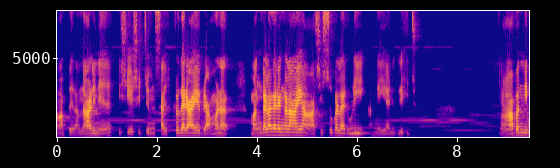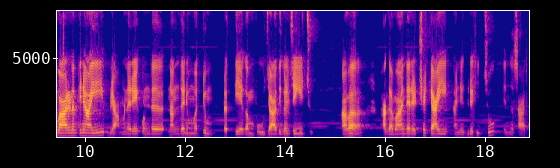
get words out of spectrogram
ആ പിറന്നാളിന് വിശേഷിച്ചും സൽകൃതരായ ബ്രാഹ്മണർ മംഗളകരങ്ങളായ ആശിസ്സുകൾ അരുളി അങ്ങയെ അനുഗ്രഹിച്ചു. ആപനിവാരണത്തിനായി ബ്രാഹ്മണരെ കൊണ്ട് നന്ദനും മറ്റും പ്രത്യേകം പൂജാദികൾ ചെയ്യിച്ചു. അവ ഭഗവാന്റെ രക്ഷയ്ക്കായി അനുഗ്രഹിച്ചു എന്ന് സാരം.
